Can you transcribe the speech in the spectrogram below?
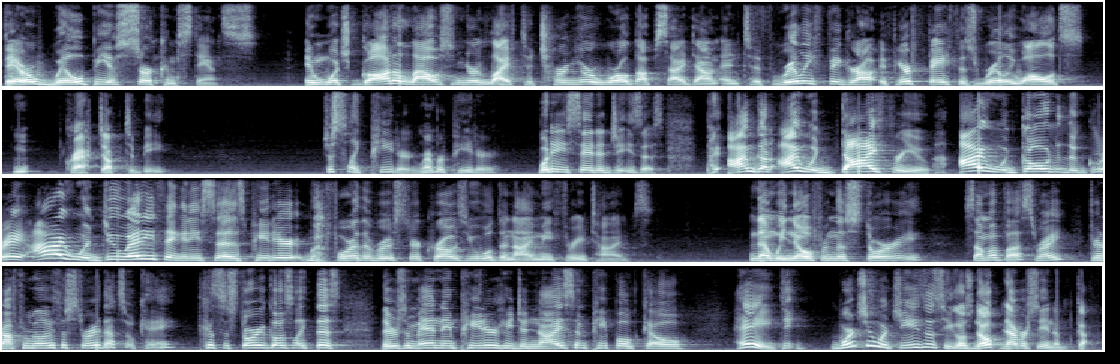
There will be a circumstance in which God allows in your life to turn your world upside down and to really figure out if your faith is really all it's cracked up to be. Just like Peter. Remember Peter? What did he say to Jesus? I'm gonna, I would die for you. I would go to the grave. I would do anything. And he says, Peter, before the rooster crows, you will deny me three times. And then we know from the story, some of us, right? If you're not familiar with the story, that's okay. Because the story goes like this There's a man named Peter, he denies him. People go, Hey, weren't you with Jesus? He goes, Nope, never seen him. Got,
